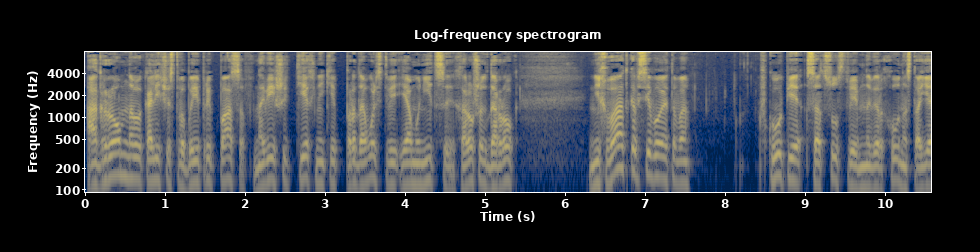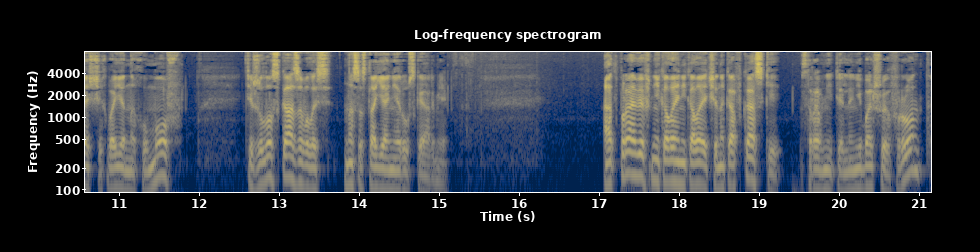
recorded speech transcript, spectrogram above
огромного количества боеприпасов, новейшей техники, продовольствия и амуниции, хороших дорог. Нехватка всего этого в купе с отсутствием наверху настоящих военных умов тяжело сказывалась на состоянии русской армии. Отправив Николая Николаевича на Кавказский, сравнительно небольшой фронт,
